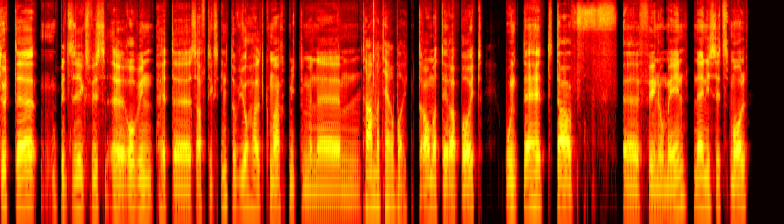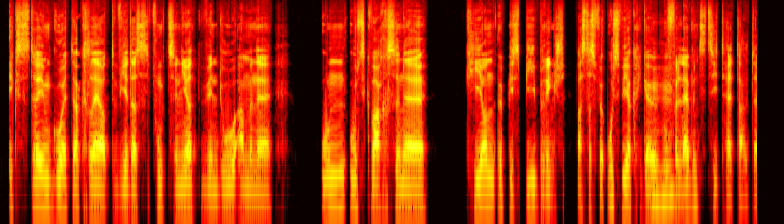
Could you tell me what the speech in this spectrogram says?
dort, äh, beziehungsweise äh, Robin hat ein saftiges Interview halt gemacht mit einem ähm, Traumatherapeut. Traumatherapeut und der hat da äh, Phänomen, nenne ich es jetzt extrem gut erklärt, wie das funktioniert, wenn du an einem unausgewachsenen Hirn etwas beibringst. Was das für Auswirkungen Mhm. auf eine Lebenszeit hat, Alter.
